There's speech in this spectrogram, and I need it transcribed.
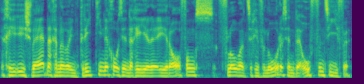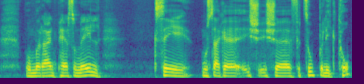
ein schwer nachher noch in den Tritt hineinkommen. Sie haben ihren, ihren Anfangsflow haben sich verloren. Sie haben eine Offensive, wo man rein personell gesehen muss sagen, ist, ist äh, für die Super League top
